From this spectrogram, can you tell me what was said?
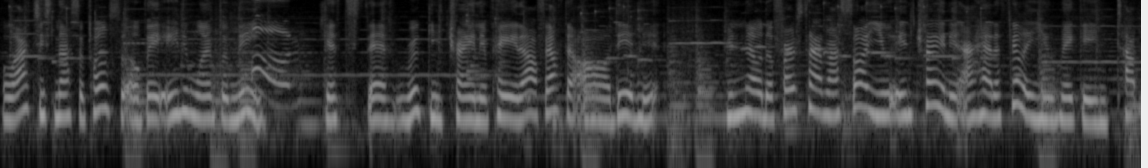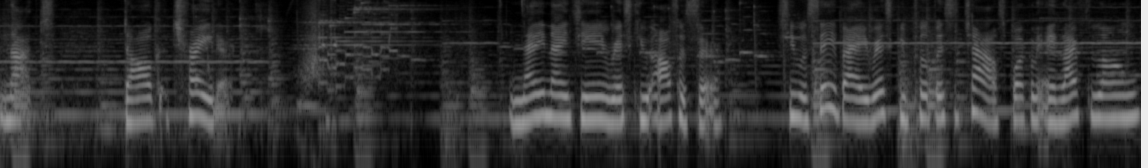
Oatchi's not supposed to obey anyone but me. Guess that rookie training paid off after all, didn't it? You know, the first time I saw you in training, I had a feeling you making top-notch dog trainer. 99 Gen rescue officer. She was saved by a rescue pup as a child, sparkling a lifelong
